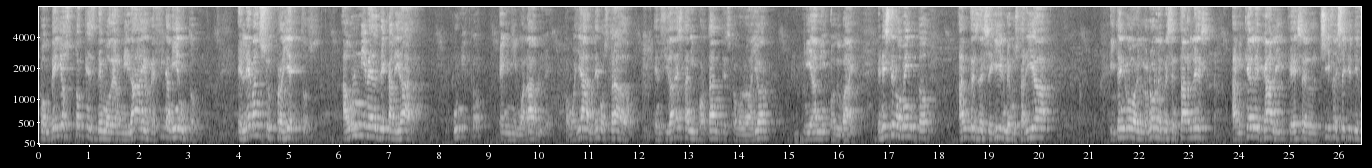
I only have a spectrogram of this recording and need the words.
con bellos toques de modernidad y refinamiento, elevan sus proyectos a un nivel de calidad único e inigualable, como ya han demostrado en ciudades tan importantes como Nueva York, Miami o Dubái. En este momento, antes de seguir, me gustaría, y tengo el honor de presentarles a Michele Galli, que es el Chief Executive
